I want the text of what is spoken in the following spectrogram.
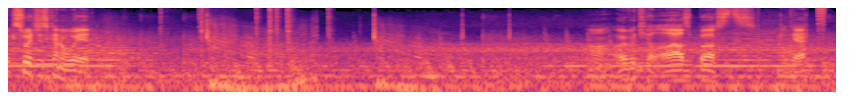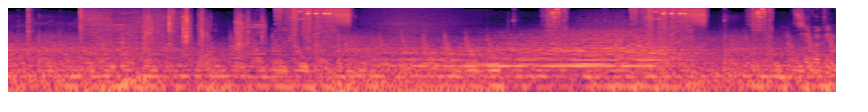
Quick switch is kind of weird. Oh, overkill allows bursts. Okay. Let's see if we can.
